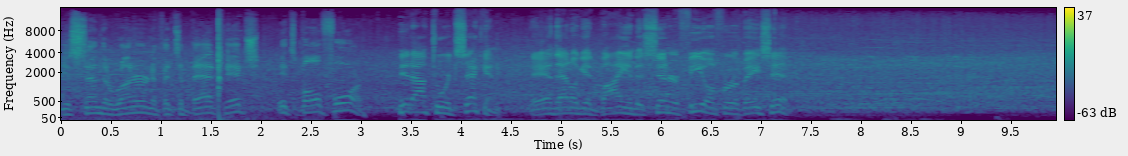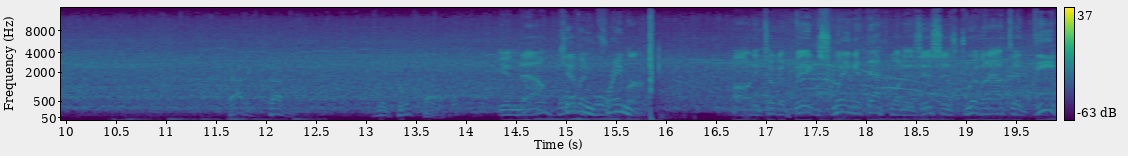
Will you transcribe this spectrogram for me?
You send the runner, and if it's a bad pitch, it's ball four. Hit out towards second. And that'll get by into center field for a base hit. Batting seven. The shortstop. In now, Kevin Kramer. Oh, and he took a big swing at that one as this is driven out to deep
